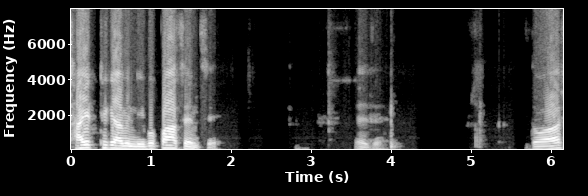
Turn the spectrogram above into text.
সাইড থেকে আমি নিব পাঁচ ইঞ্চি এই যে, দশ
